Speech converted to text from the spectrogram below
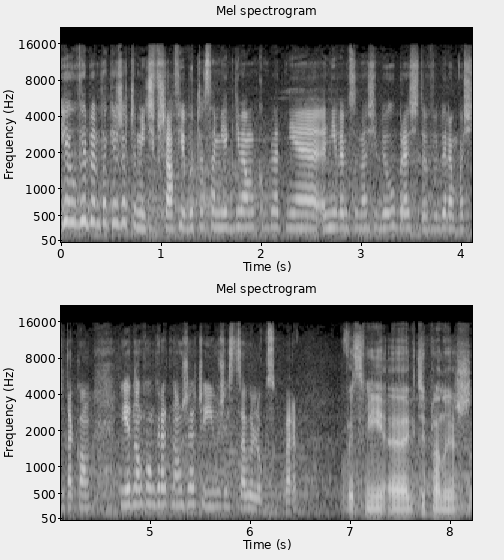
ja uwielbiam takie rzeczy mieć w szafie, bo czasami jak nie mam kompletnie, nie wiem co na siebie ubrać, to wybieram właśnie taką jedną konkretną rzecz i już jest cały look super. Powiedz mi, e, gdzie planujesz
